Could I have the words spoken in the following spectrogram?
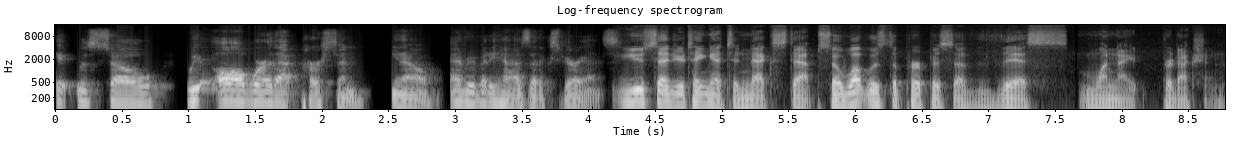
it was so we all were that person. You know, everybody has that experience. You said you're taking it to next step. So, what was the purpose of this one night production?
